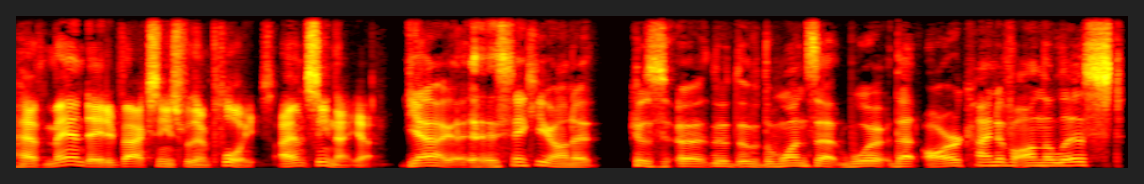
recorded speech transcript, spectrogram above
have mandated vaccines for their employees. I haven't seen that yet. Yeah, thank you on it, because uh, the, the the ones that were that are kind of on the list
